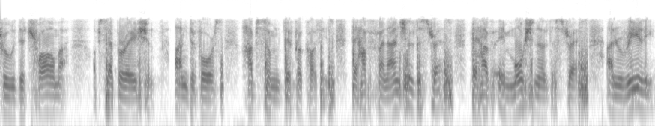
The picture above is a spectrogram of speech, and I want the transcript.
through the trauma of separation and divorce have some difficulties. They have financial distress, they have emotional distress, and really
